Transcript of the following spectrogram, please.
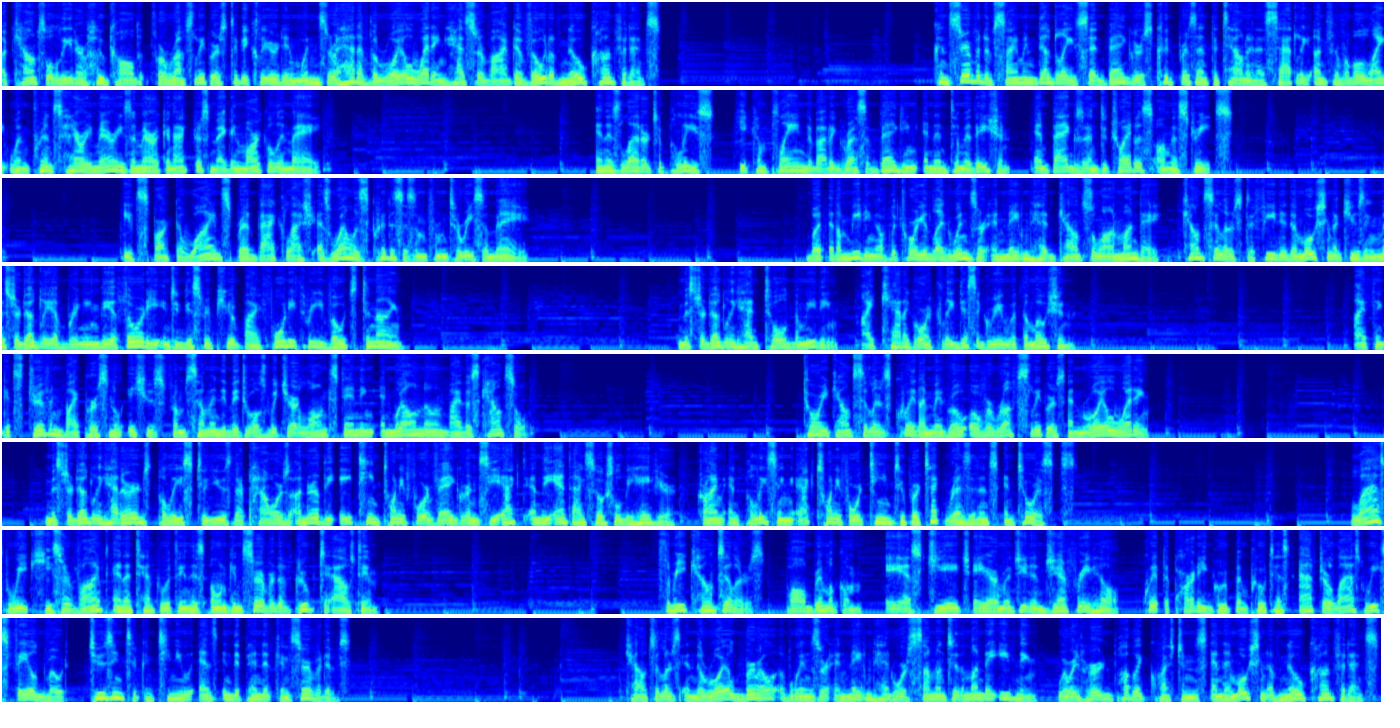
a council leader who called for rough sleepers to be cleared in Windsor ahead of the royal wedding has survived a vote of no confidence. Conservative Simon Dudley said beggars could present the town in a sadly unfavourable light when Prince Harry marries American actress Meghan Markle in May. In his letter to police, he complained about aggressive begging and intimidation, and bags and detritus on the streets. It sparked a widespread backlash as well as criticism from Theresa May but at a meeting of the Tory-led Windsor and Maidenhead Council on Monday, councillors defeated a motion accusing Mr Dudley of bringing the authority into disrepute by 43 votes to 9. Mr Dudley had told the meeting, I categorically disagree with the motion. I think it's driven by personal issues from some individuals which are long-standing and well known by this council. Tory councillors quit amid row over rough sleepers and royal wedding. Mr Dudley had urged police to use their powers under the 1824 Vagrancy Act and the Anti-Social Behaviour, Crime and Policing Act 2014 to protect residents and tourists. Last week he survived an attempt within his own Conservative group to oust him. Three councillors, Paul Brimacombe, ASGHAR Majid and Geoffrey Hill, quit the party group in protest after last week's failed vote, choosing to continue as independent Conservatives. Councillors in the Royal Borough of Windsor and Maidenhead were summoned to the Monday evening, where it heard public questions and a motion of no confidence.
